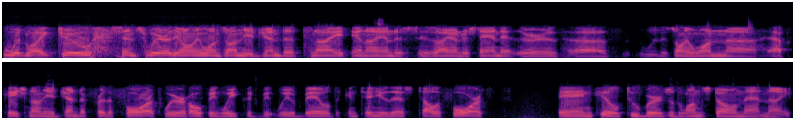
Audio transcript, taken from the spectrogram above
would like to, since we're the only ones on the agenda tonight, and I under, as I understand it, there, uh, there's only one, uh, application on the agenda for the fourth. We were hoping we could, be we would be able to continue this till the fourth and kill two birds with one stone that night.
